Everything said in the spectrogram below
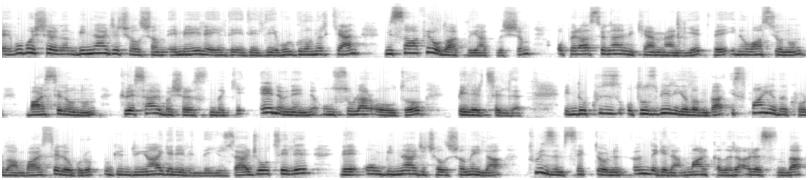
e, bu başarının binlerce çalışanın emeğiyle elde edildiği vurgulanırken misafir odaklı yaklaşım, operasyonel mükemmelliyet ve inovasyonun Barcelona'nın küresel başarısındaki en önemli unsurlar olduğu belirtildi. 1931 yılında İspanya'da kurulan Barcelo Grup bugün dünya genelinde yüzlerce oteli ve on binlerce çalışanıyla turizm sektörünün önde gelen markaları arasında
